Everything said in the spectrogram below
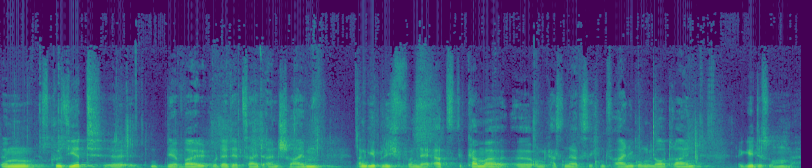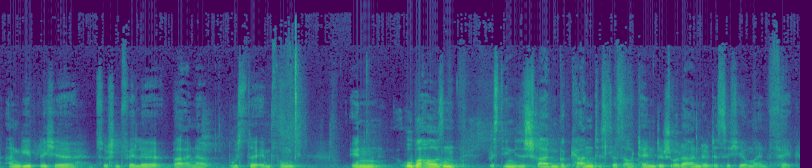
Ähm, es kursiert äh, derweil oder derzeit ein Schreiben angeblich von der Ärztekammer äh, und Kassenärztlichen Vereinigung Nordrhein. Da geht es um angebliche Zwischenfälle bei einer Boosterimpfung in Oberhausen. Ist Ihnen dieses Schreiben bekannt? Ist das authentisch oder handelt es sich hier um ein Fake?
